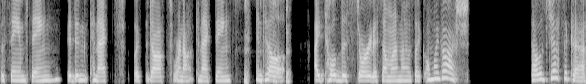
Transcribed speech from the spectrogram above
the same thing. It didn't connect. Like the dots were not connecting until I told this story to someone and I was like, "Oh my gosh, that was Jessica."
